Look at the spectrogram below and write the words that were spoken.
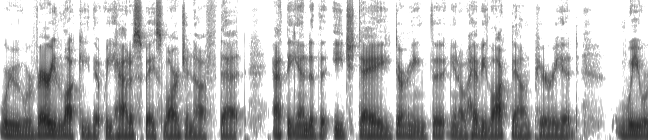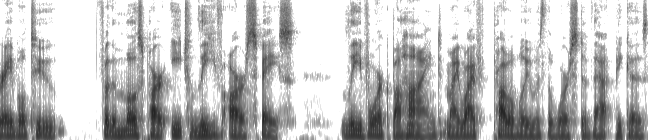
we were very lucky that we had a space large enough that at the end of the each day during the, you know, heavy lockdown period, we were able to for the most part each leave our space leave work behind. My wife probably was the worst of that because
